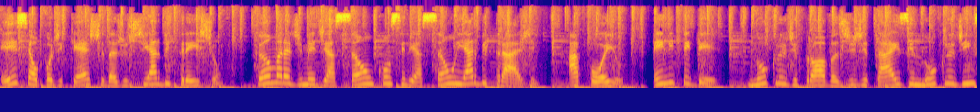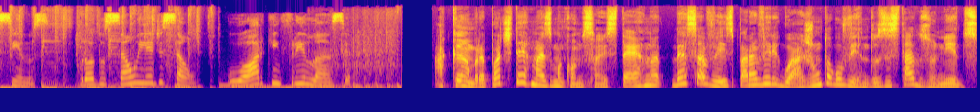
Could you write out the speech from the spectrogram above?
Esse é o podcast da Justiça Arbitration, Câmara de Mediação, Conciliação e Arbitragem. Apoio: NPD, Núcleo de Provas Digitais e Núcleo de Ensinos. Produção e edição: Working Freelancer. A Câmara pode ter mais uma comissão externa, dessa vez para averiguar, junto ao governo dos Estados Unidos,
